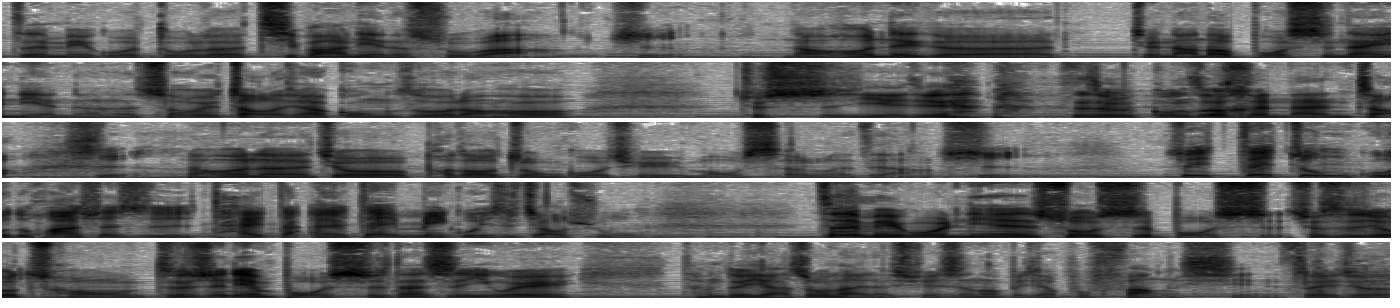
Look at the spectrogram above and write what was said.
在美国读了七八年的书吧，是。然后那个就拿到博士那一年呢，稍微找了一下工作，然后就失业，就这时候工作很难找。是，然后呢就跑到中国去谋生了，这样。是，所以在中国的话，算是台大，呃，在美国也是教书，在美国念硕士、博士，就是又从只是念博士，但是因为他们对亚洲来的学生都比较不放心，所以就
